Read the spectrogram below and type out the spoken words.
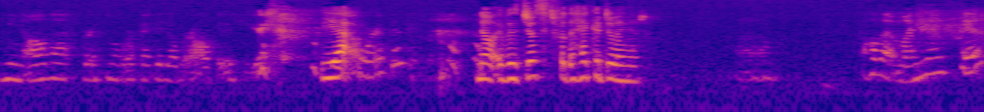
You mean all that personal work I did over all those years? Yeah. Worth it? No, it was just for the heck of doing it. Wow. All that money I spent?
